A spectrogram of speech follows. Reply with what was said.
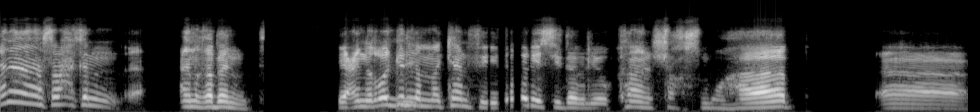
أنا صراحة انغبنت يعني الرجل إيه. لما كان في WCW كان شخص مهاب آه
